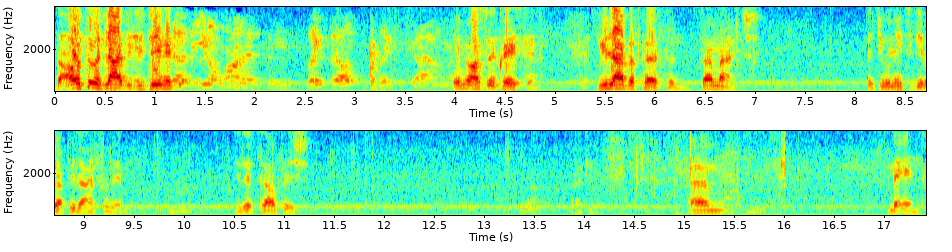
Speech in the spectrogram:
The and ultimate life is you're doing it. You don't want it, then like the like. I don't know. Let me ask you a question. You love a person so much that you're willing to give up your life for them. Mm-hmm. Is that selfish? No. Okay. Um, the end.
